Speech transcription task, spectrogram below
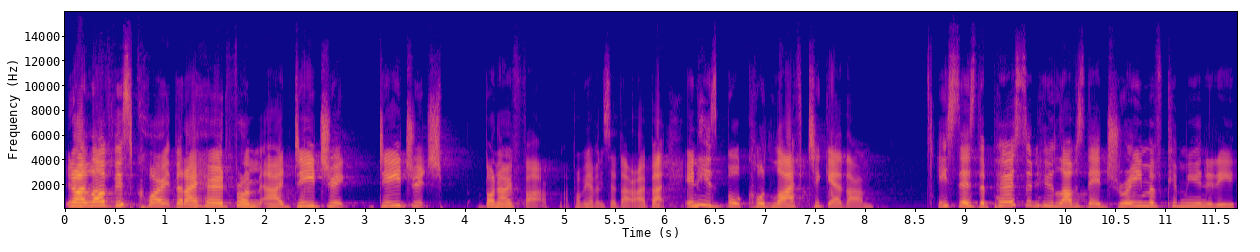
You know, I love this quote that I heard from uh, Dietrich, Dietrich Bonhoeffer. I probably haven't said that right, but in his book called Life Together, he says, The person who loves their dream of community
